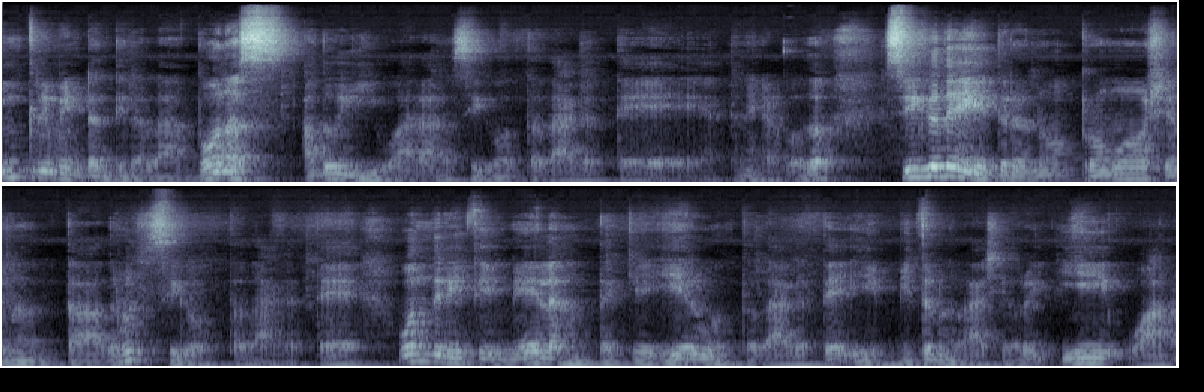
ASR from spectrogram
ಇನ್ಕ್ರಿಮೆಂಟ್ ಅಂತಿರಲ್ಲ ಬೋನಸ್ ಅದು ಈ ವಾರ ಸಿಗುವಂಥದ್ದಾಗತ್ತೆ ಅಂತಲೇ ಹೇಳ್ಬೋದು. ಸಿಗದೇ ಇದ್ರೂ ಪ್ರಮೋಷನ್ ಅಂತಾದರೂ ಸಿಗುವಂಥದ್ದಾಗತ್ತೆ ಒಂದು ರೀತಿ ಮೇಲ ಹಂತಕ್ಕೆ ಏರುವಂಥದ್ದಾಗತ್ತೆ ಈ ಮಿಥುನ ರಾಶಿಯವರು ಈ ವಾರ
